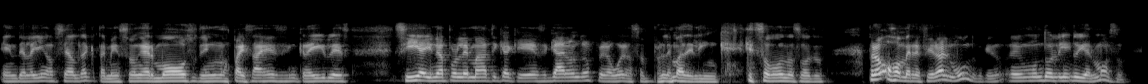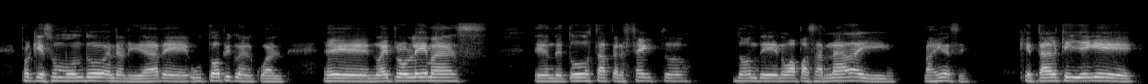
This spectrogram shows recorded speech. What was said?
en The Legend of Zelda, que también son hermosos, tienen unos paisajes increíbles. Sí, hay una problemática que es Ganondorf, pero bueno, es el problema de Link, que somos nosotros. Pero ojo, me refiero al mundo, porque es un mundo lindo y hermoso, porque es un mundo en realidad eh, utópico en el cual eh, no hay problemas, donde todo está perfecto, donde no va a pasar nada y imagínense, qué tal que llegue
